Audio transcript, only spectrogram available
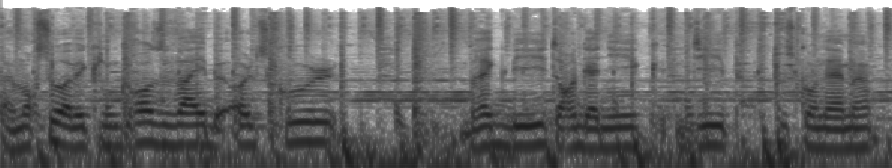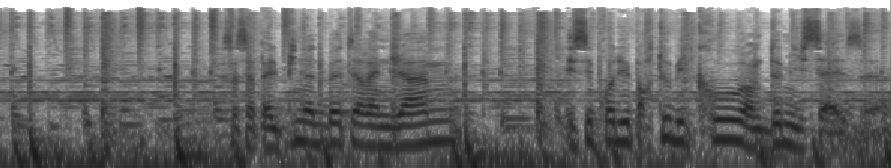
Un morceau avec une grosse vibe old school, breakbeat, organique, deep, tout ce qu'on aime. Ça s'appelle Peanut Butter and Jam et c'est produit par Two Beat Crew en 2016.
